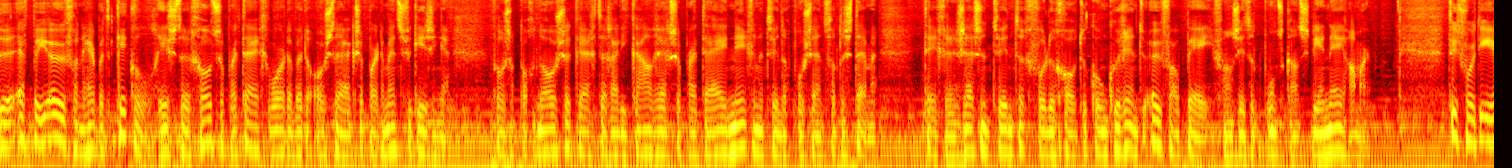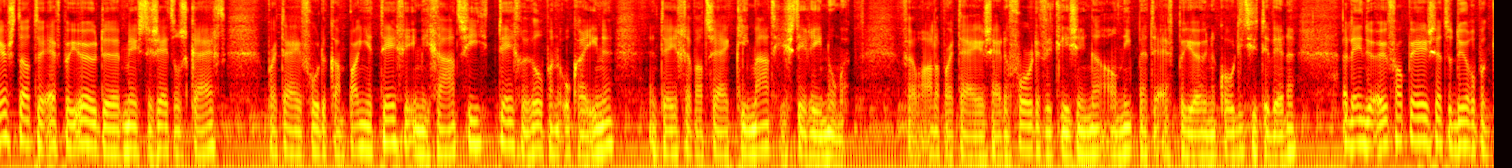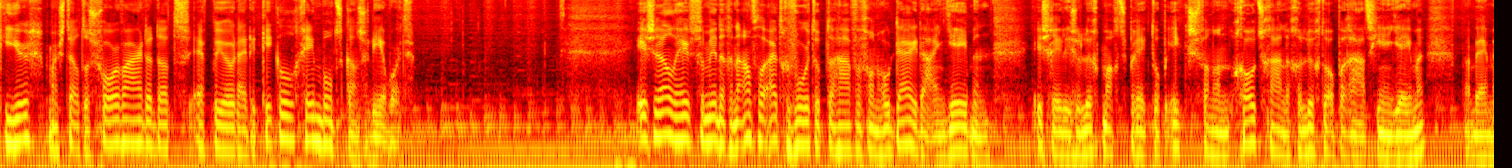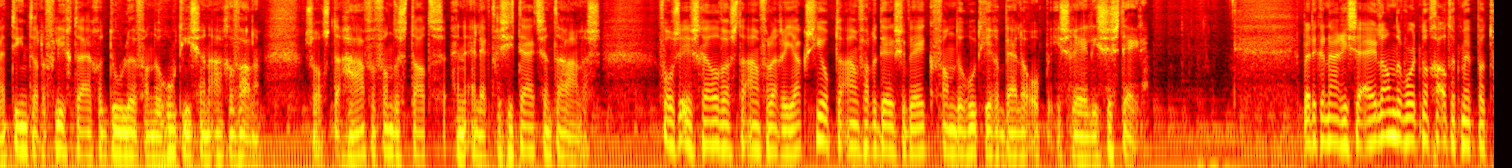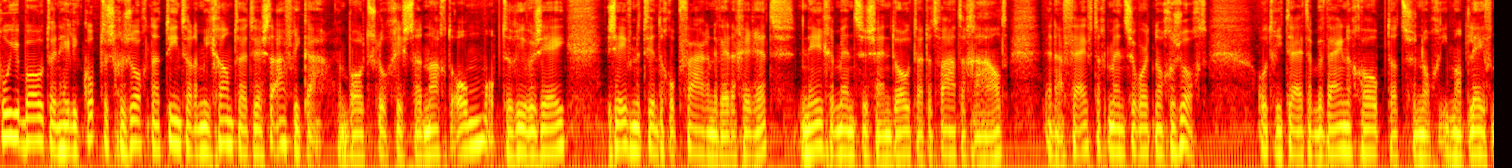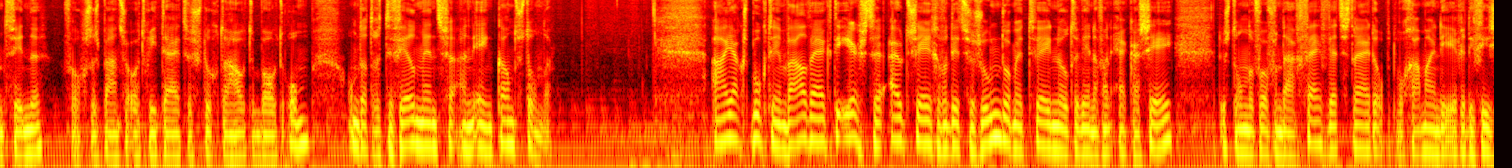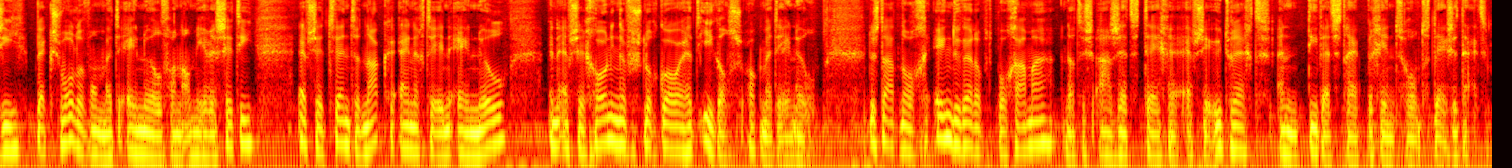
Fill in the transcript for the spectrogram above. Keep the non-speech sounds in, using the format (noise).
De FPE van Herbert Kikkel is de grootste partij geworden bij de Oostenrijkse parlementsverkiezingen. Volgens een prognose krijgt de radicaal-rechtse partij 29% van de stemmen. Tegen 26 voor de grote concurrent EVP van zittend bondskanselier Nehammer. Het is voor het eerst dat de FPE de meeste zetels krijgt. Partij voerde campagne tegen immigratie, tegen hulp aan Oekraïne... en tegen wat zij klimaathysterie noemen. Vrijwel alle partijen zeiden voor de verkiezingen al niet met de FPE een coalitie te winnen. Alleen de EVP zet de deur op een maar stelt als voorwaarde dat FPE-leider Kikkel geen bondskanselier wordt. Israël heeft vanmiddag een aanval uitgevoerd op de haven van Hodeida in Jemen. Israëlische luchtmacht spreekt op X van een grootschalige luchtoperatie in Jemen... waarbij met tientallen vliegtuigen doelen van de Houthis zijn aangevallen. Zoals de haven van de stad en elektriciteitscentrales. Volgens Israël was de aanval een reactie op de aanvallen deze week... van de Houthi-rebellen op Israëlische steden. Bij de Canarische eilanden wordt nog altijd met patrouilleboten en helikopters gezocht naar tientallen migranten uit West-Afrika. Een boot sloeg gisteren nacht om op de Ruwe Zee. 27 opvarenden werden gered. 9 mensen zijn dood uit het water gehaald. En naar 50 mensen wordt nog gezocht. Autoriteiten hebben weinig hoop dat ze nog iemand levend vinden. Volgens de Spaanse autoriteiten sloeg de houten boot om... omdat er te veel mensen aan één kant stonden. Ajax boekte in Waalwijk de eerste uitzegen van dit seizoen... door met 2-0 te winnen van RKC. Er stonden voor vandaag vijf wedstrijden op het programma in de eredivisie. Pek Zwolle won met 1-0 van Almere City. FC Twente NAC eindigde in 1-0. En FC Groningen versloeg Go Ahead Eagles, ook met 1-0. Er staat nog één duel op het programma. Dat is AZ tegen FC Utrecht. En die wedstrijd begint rond deze tijd.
